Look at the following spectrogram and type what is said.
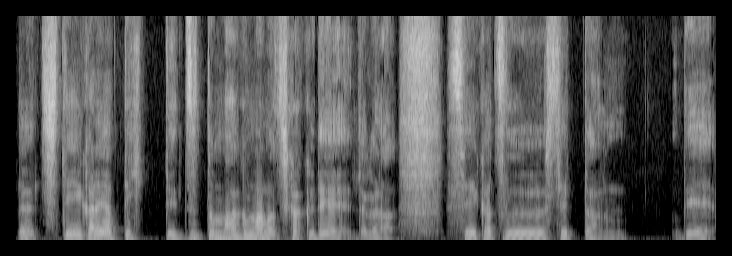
だから地底からやってきて、ずっとマグマの近くで、だから生活してたんで、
